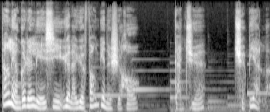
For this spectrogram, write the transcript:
当两个人联系越来越方便的时候，感觉却变了。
